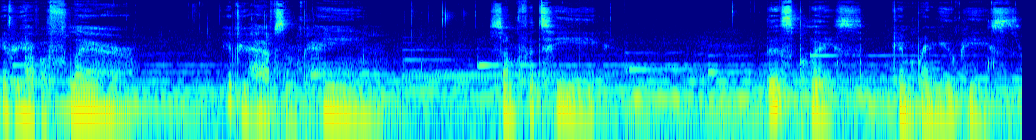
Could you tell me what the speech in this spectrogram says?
if you have a flare, if you have some pain, some fatigue. This place can bring you peace.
